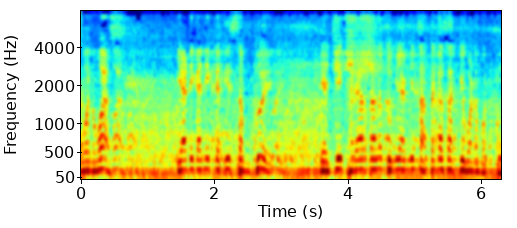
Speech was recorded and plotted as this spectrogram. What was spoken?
वनवास या ठिकाणी कधी संपतोय? याची खऱ्या अर्थानं तुम्ही आम्ही चातकासारखी वाट बघतो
